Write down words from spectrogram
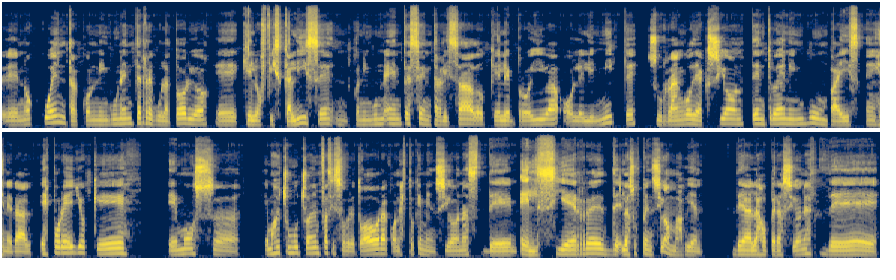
eh, no cuenta con ningún ente regulatorio eh, que lo fiscalice, con ningún ente centralizado que le prohíba o le limite su rango de acción dentro de ningún país en general. Es por ello que hemos eh, hemos hecho mucho énfasis, sobre todo ahora con esto que mencionas de el cierre de la suspensión más bien de las operaciones de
